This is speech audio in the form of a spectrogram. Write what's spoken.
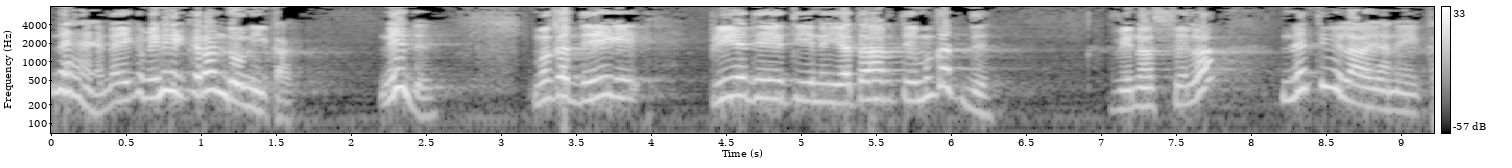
නැහැ. නැක මෙනෙහි කරන්න දෝන එකක්. නේද. මක දේගේ ප්‍රියදේ තියෙන යථාර්ථයමකක්ද වෙනස් වෙලා නැති වෙලා යන එකක්.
